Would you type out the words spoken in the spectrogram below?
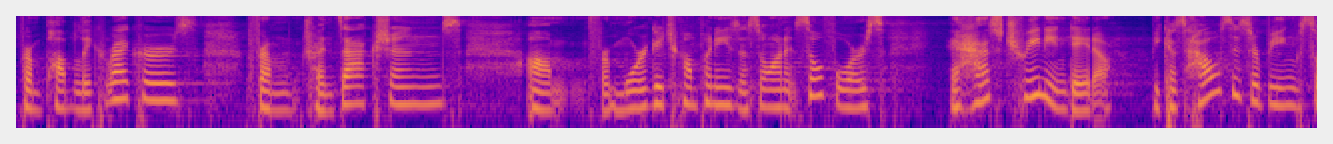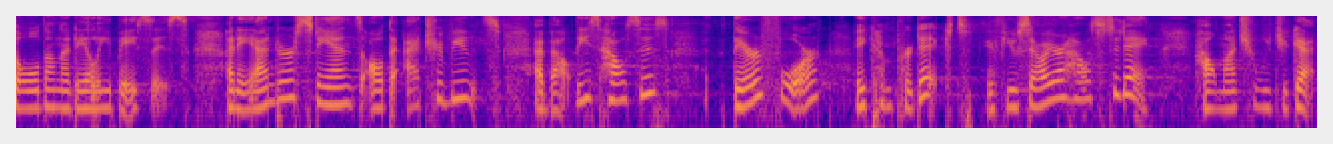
from public records, from transactions, um, from mortgage companies, and so on and so forth. It has training data because houses are being sold on a daily basis, and it understands all the attributes about these houses. Therefore, it can predict if you sell your house today, how much would you get?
